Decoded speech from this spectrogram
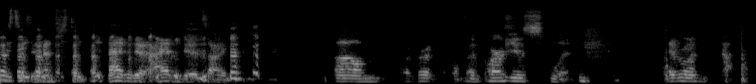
just I'm just teasing. I had to do it. I had to do it. Sorry. Um, I was right the whole The time. party is split. everyone. Can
